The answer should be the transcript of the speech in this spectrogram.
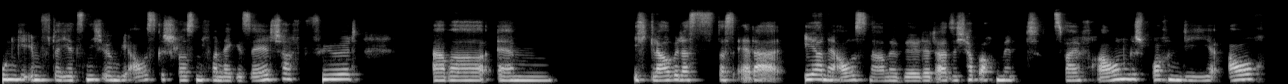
ungeimpfter jetzt nicht irgendwie ausgeschlossen von der Gesellschaft fühlt. Aber ähm, ich glaube, dass, dass er da eher eine Ausnahme bildet. Also ich habe auch mit zwei Frauen gesprochen, die auch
